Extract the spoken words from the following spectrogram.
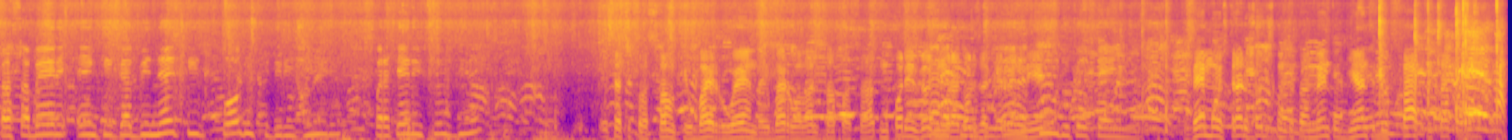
para saber em que gabinete podem se dirigir para terem os seus direitos. Essa situação que o bairro Ruenda e o bairro Alal está a passar. Como podem ver, os moradores aqui reunidos tudo que eu tenho. vêm mostrar o seu descontentamento diante do facto que está ocorrendo.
